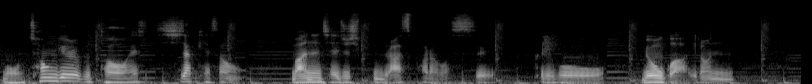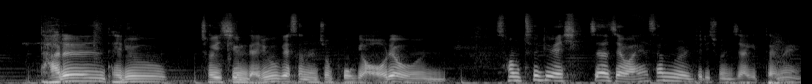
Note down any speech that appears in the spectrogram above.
뭐 청귤부터 해- 시작해서 많은 제주 식품들 아스파라거스 그리고 묘과 이런 다른 대륙 저희 지금 내륙에서는 좀 보기 어려운 섬 특유의 식자재와 해산물들이 존재하기 때문에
